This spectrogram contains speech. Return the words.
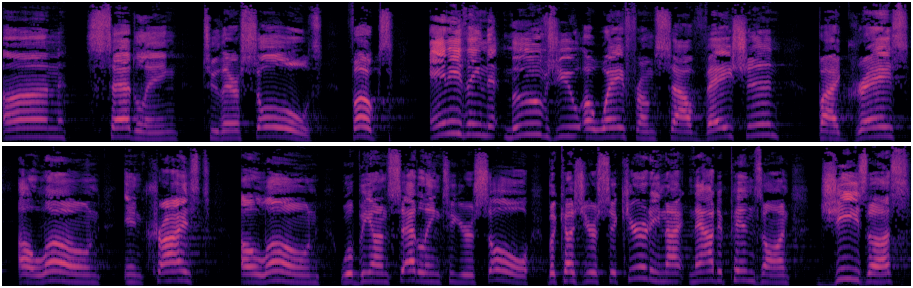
unsettling to their souls. Folks, anything that moves you away from salvation by grace alone in Christ alone will be unsettling to your soul because your security now depends on Jesus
